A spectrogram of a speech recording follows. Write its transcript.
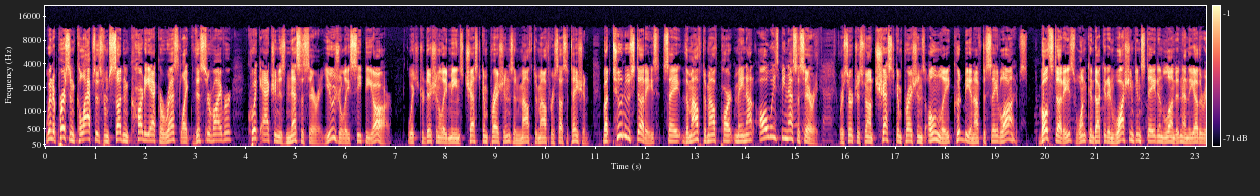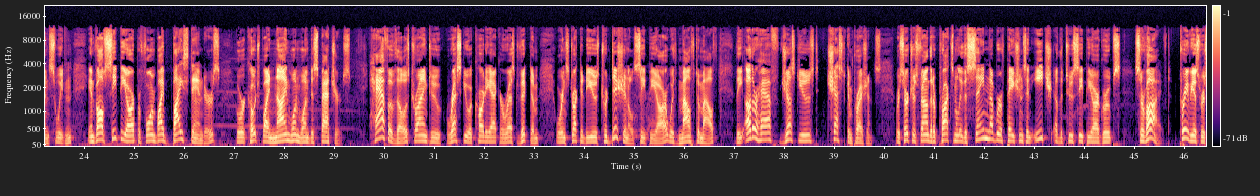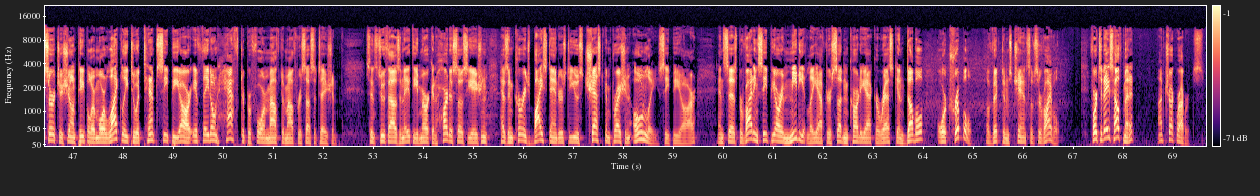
When a person collapses from sudden cardiac arrest like this survivor, quick action is necessary, usually CPR, which traditionally means chest compressions and mouth to mouth resuscitation. But two new studies say the mouth to mouth part may not always be necessary. Researchers found chest compressions only could be enough to save lives. Both studies, one conducted in Washington state and London and the other in Sweden, involved CPR performed by bystanders who were coached by 911 dispatchers. Half of those trying to rescue a cardiac arrest victim were instructed to use traditional CPR with mouth to mouth. The other half just used chest compressions. Researchers found that approximately the same number of patients in each of the two CPR groups survived. Previous research has shown people are more likely to attempt CPR if they don't have to perform mouth to mouth resuscitation. Since 2008, the American Heart Association has encouraged bystanders to use chest compression only CPR and says providing CPR immediately after sudden cardiac arrest can double or triple a victim's chance of survival. For today's Health Minute, I'm Chuck Roberts.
